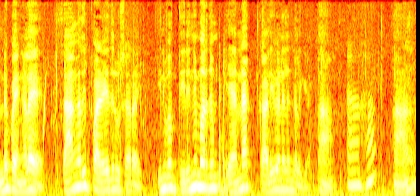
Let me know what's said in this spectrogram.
എന്റെ പെങ്ങളെ സംഗതി പഴയതിൽ ഉഷാറായി. ഇനിയിപ്പം തിരിഞ്ഞു മറിഞ്ഞും എന്നെ കളി വേണേലും കളിക്കാം. ആ. ആ.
